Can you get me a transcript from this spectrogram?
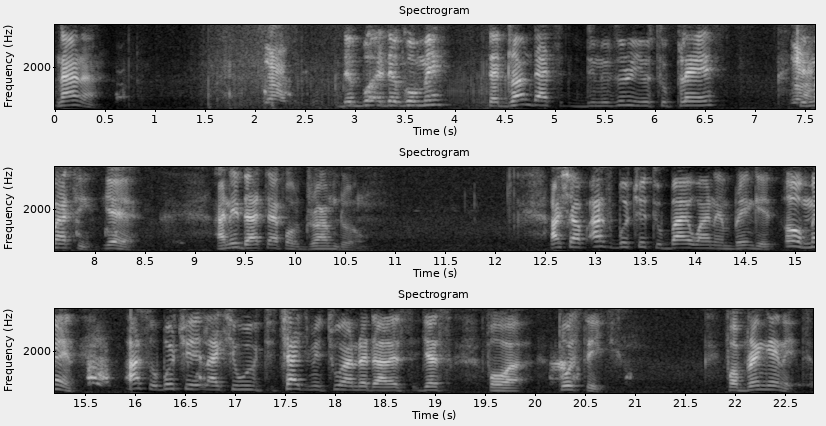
Nana? Yes. The, the gome, the drum that Dinizulu used to play? Yes. Kimati, yeah. I need that type of drum though. I should have asked Butcher to buy one and bring it. Oh man, oh. ask Butcher like she would charge me $200 just for postage, for bringing it.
